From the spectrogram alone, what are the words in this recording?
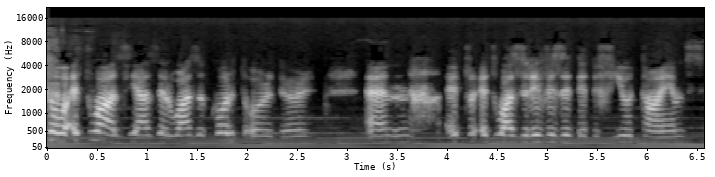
So it was. Yeah, there was a court order, and it it was revisited a few times.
